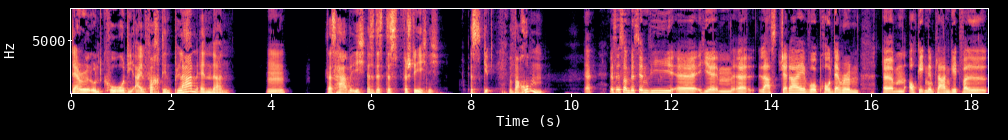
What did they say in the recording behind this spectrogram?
Daryl und Co., die einfach den Plan ändern. Mhm. Das habe ich, also das, das verstehe ich nicht. Es gibt, warum? Ja, das ist so ein bisschen wie äh, hier im äh, Last Jedi, wo Poe Dameron ähm, auch gegen den Plan geht, weil,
